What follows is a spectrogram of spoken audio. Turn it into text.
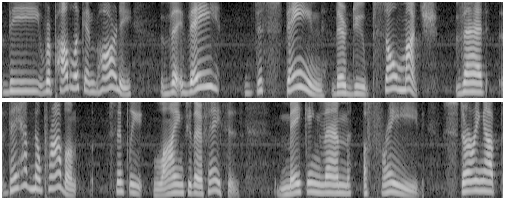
the Republican Party, they, they disdain their dupe so much that they have no problem simply lying to their faces making them afraid, stirring up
